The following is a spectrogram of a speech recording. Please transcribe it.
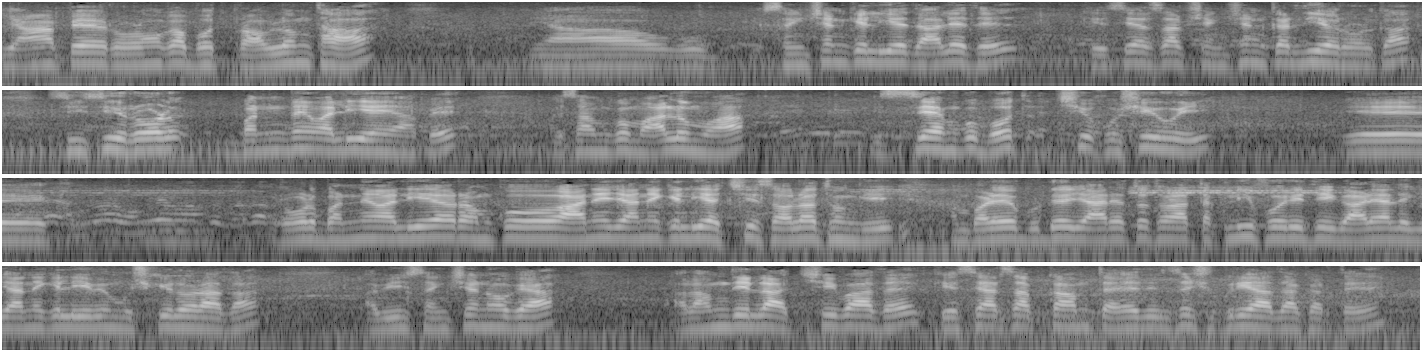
यहाँ पे रोडों का बहुत प्रॉब्लम था। यहाँ वो सेंक्शन के लिए डाले थे। के साहब सेंक्शन कर दिए रोड का। सीसी रोड बनने वाली है यहाँ पे, ऐसा हमको मालूम हुआ। इससे हमको बहुत अच्छी खुशी हुई। ये रोड बनने वाली है और हमको आने जाने के लिए अच्छी सहूलत होंगी। हम बड़े बूढ़े जा रहे तो थोड़ा तकलीफ़ हो रही थी, गाड़ियाँ ले जाने के लिए भी मुश्किल हो रहा था। अभी सेंक्शन हो गया। अलहमदिल्ला, अच्छी बात है। के साहब का हम तहे दिल से शुक्रिया अदा करते हैं।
